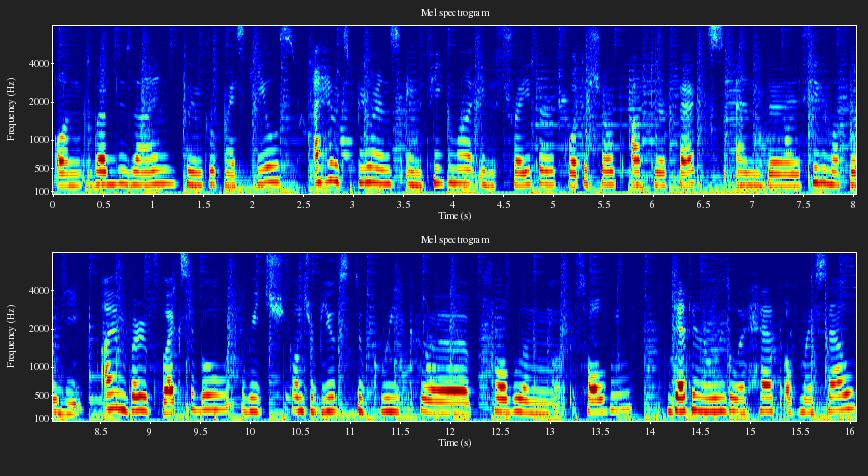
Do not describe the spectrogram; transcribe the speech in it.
on web design to improve my skills. I have experience in Figma, Illustrator, Photoshop, After Effects and uh, Cinema 4D. I am very flexible which contributes to quick uh, problem solving. Getting a little ahead of myself,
